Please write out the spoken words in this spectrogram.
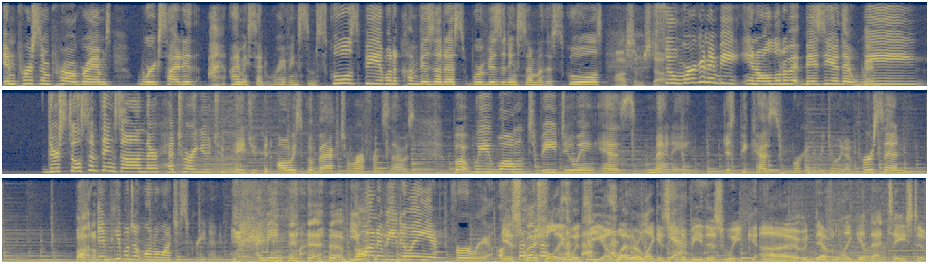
in-person programs. We're excited. I'm excited. We're having some schools be able to come visit us. We're visiting some of the schools. Awesome stuff. So we're going to be, you know, a little bit busier. That we there's still some things on there. Head to our YouTube page. You can always go back to reference those. But we won't be doing as many just because we're going to be doing it in person. Bottom- and people don't want to watch a screen anymore. I mean, you want to be doing it for real. Especially with the uh, weather like it's going to be this week. Uh, definitely get that taste of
